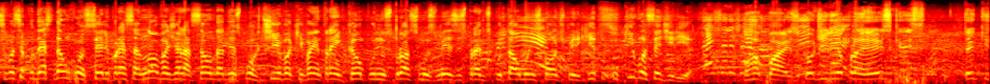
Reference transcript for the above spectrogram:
Se você pudesse dar um conselho para essa nova geração da desportiva que vai entrar em campo nos próximos meses para disputar o Municipal de Periquito, o que você diria? Oh, rapaz, o que eu diria para eles é que eles têm que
